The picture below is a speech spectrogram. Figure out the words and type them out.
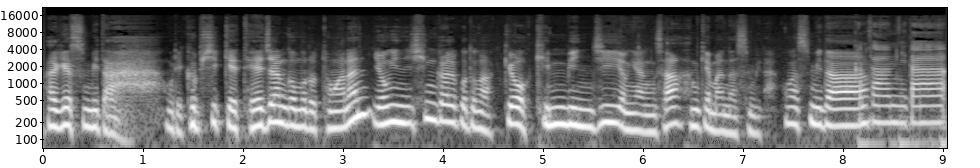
알겠습니다. 우리 급식계 대장금으로 통하는 용인 신갈고등학교 김민지 영양사 함께 만났습니다. 고맙습니다. 감사합니다.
